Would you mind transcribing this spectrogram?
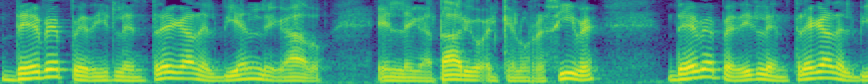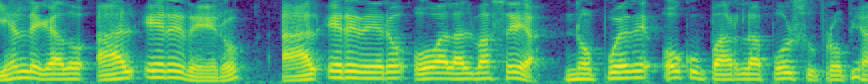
debe pedir la entrega del bien legado. El legatario, el que lo recibe, debe pedir la entrega del bien legado al heredero, al heredero o al albacea. No puede ocuparla por su propia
